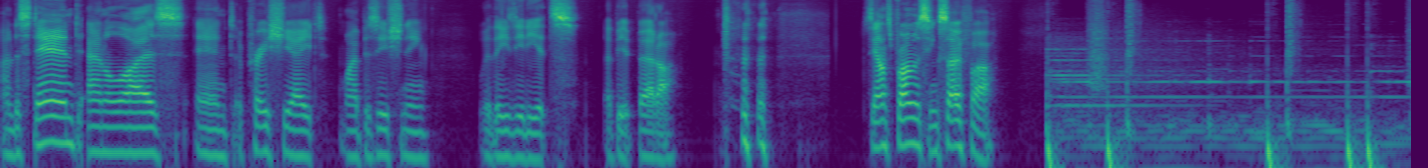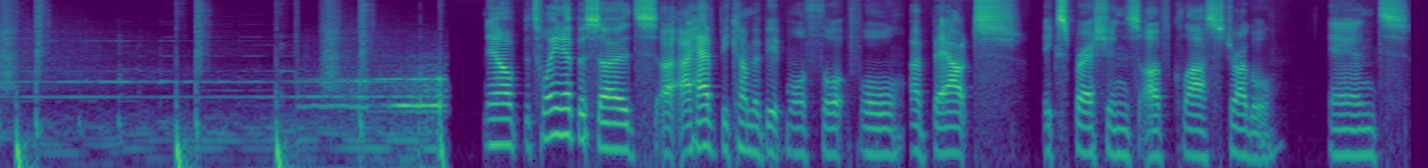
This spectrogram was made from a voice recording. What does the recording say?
understand, analyze, and appreciate my positioning with these idiots a bit better. Sounds promising so far. Now, between episodes, I have become a bit more thoughtful about expressions of class struggle and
